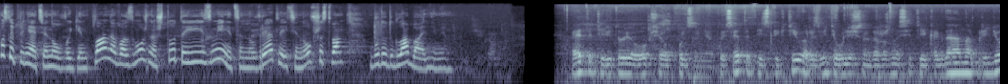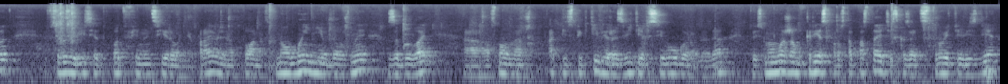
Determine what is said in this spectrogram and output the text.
После принятия нового генплана, возможно, что-то и изменится, но вряд ли эти новшества будут глобальными. Это территория общего пользования, то есть это перспектива развития уличной дорожной сети. Когда она придет, все зависит от финансирования, правильно, от планов. Но мы не должны забывать а, основно о перспективе развития всего города. Да? То есть мы можем крест просто поставить и сказать, стройте везде,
